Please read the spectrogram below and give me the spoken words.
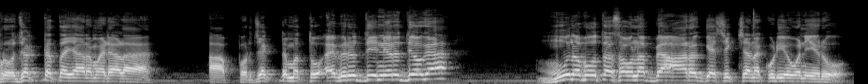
ಪ್ರಾಜೆಕ್ಟ್ ತಯಾರು ಮಾಡ್ಯಾಳ. ಆ ಪ್ರಾಜೆಕ್ಟ್ ಮತ್ತು ಅಭಿವೃದ್ಧಿ ನಿರುದ್ಯೋಗ ಮೂಲಭೂತ ಸೌಲಭ್ಯ, ಆರೋಗ್ಯ, ಶಿಕ್ಷಣ ಕುಡಿಯುವ ನೀರು.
